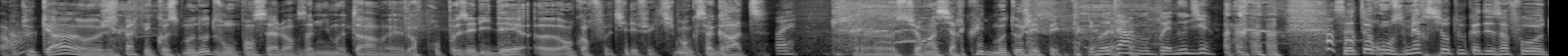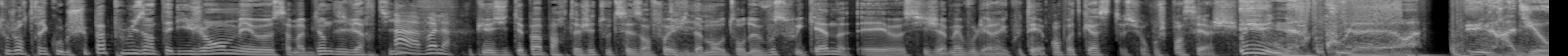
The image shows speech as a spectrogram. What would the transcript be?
En Hein tout cas, euh, j'espère que les cosmonautes vont penser à leurs amis motards et leur proposer l'idée. euh, encore faut-il effectivement que ça gratte Ouais. euh, sur un circuit de MotoGP. Les motards, vous pouvez nous dire. 7h11, merci en tout cas des infos euh, toujours très cool. Je suis pas plus intelligent, mais euh, ça m'a bien diverti. Ah, voilà. Et puis n'hésitez pas à partager toutes ces infos évidemment autour de vous ce week-end. Et euh, si jamais vous les réécoutez en podcast sur rouge.ch. Une couleur, une radio.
